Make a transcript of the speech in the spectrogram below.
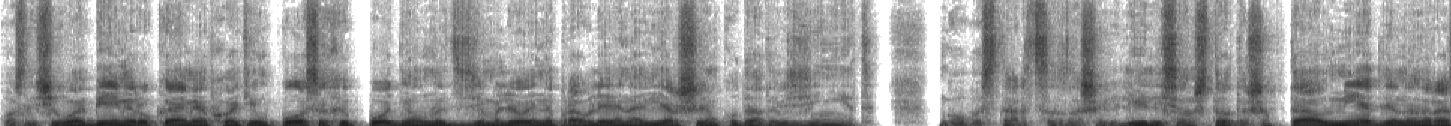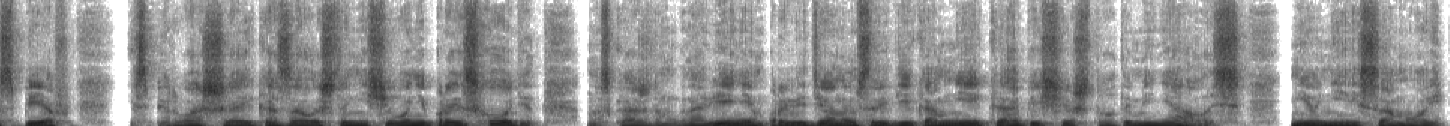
после чего обеими руками обхватил посох и поднял над землей, направляя навершием куда-то в зенит. Губы старца зашевелились, он что-то шептал, медленно нараспев, и сперва Шае казалось, что ничего не происходит, но с каждым мгновением, проведенным среди камней капища, что-то менялось. Не в ней самой,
